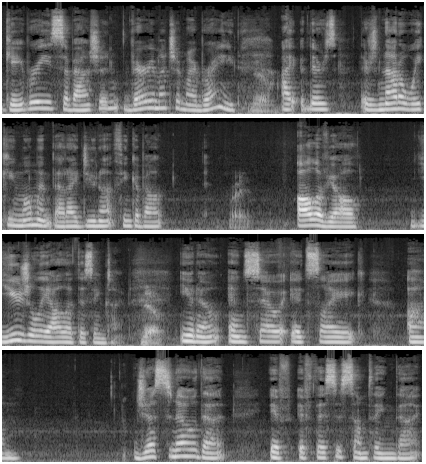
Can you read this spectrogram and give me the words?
Gabriel, Sebastian, very much in my brain. Yeah. I there's there's not a waking moment that I do not think about right. all of y'all, usually all at the same time Yeah, you know and so it's like um, just know that if if this is something that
